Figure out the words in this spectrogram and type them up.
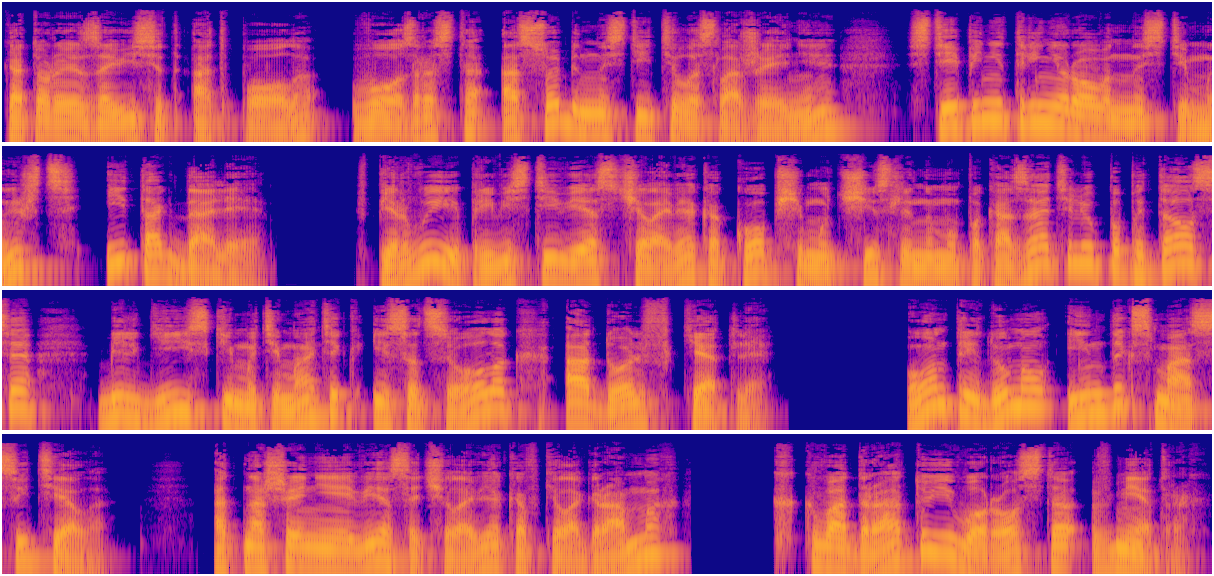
которая зависит от пола, возраста, особенностей телосложения, степени тренированности мышц и так далее. Впервые привести вес человека к общему численному показателю попытался бельгийский математик и социолог Адольф Кетле. Он придумал индекс массы тела, отношение веса человека в килограммах к квадрату его роста в метрах.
